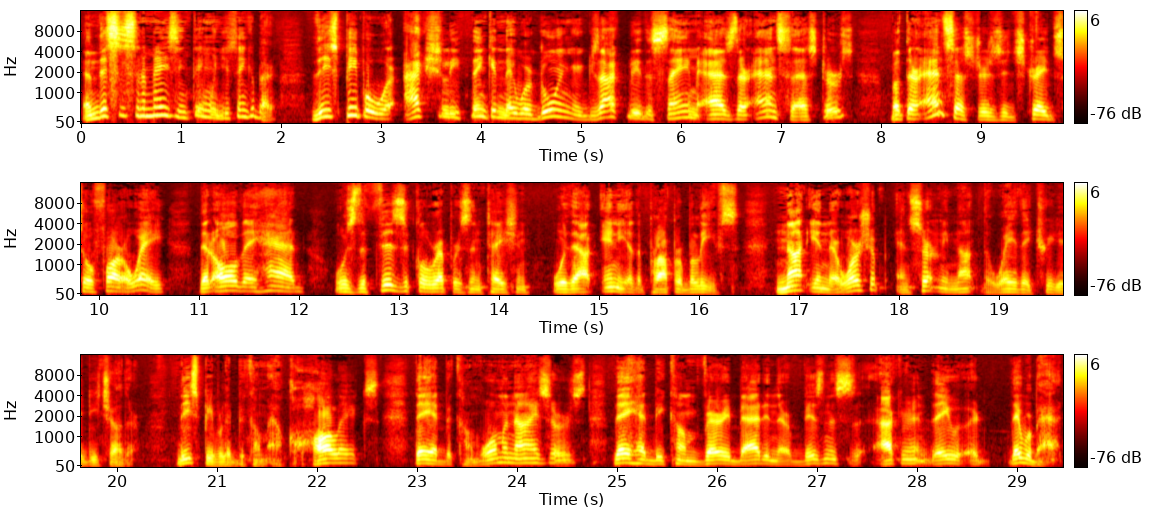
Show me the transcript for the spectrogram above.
and this is an amazing thing when you think about it. These people were actually thinking they were doing exactly the same as their ancestors, but their ancestors had strayed so far away that all they had was the physical representation without any of the proper beliefs. Not in their worship, and certainly not the way they treated each other. These people had become alcoholics. They had become womanizers. They had become very bad in their business acumen. They, they were bad.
